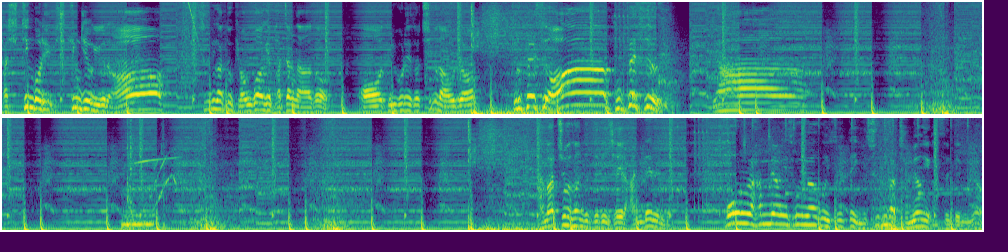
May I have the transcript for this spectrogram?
다 슈팅 거리 슈팅 지역이거든. 아 수비가 또 견고하게 바짝 나와서. 어 드리블에서 치고 나오죠. 드루 패스. 아 굿패스. 야. 아마추어 선수들이 제일 안 되는 거. 볼을 한 명이 소유하고 있을 때 이 수비가 두 명이 갔을 때는요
